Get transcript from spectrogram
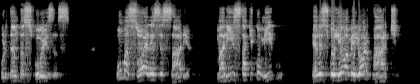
por tantas coisas, uma só é necessária. Maria está aqui comigo. Ela escolheu a melhor parte,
